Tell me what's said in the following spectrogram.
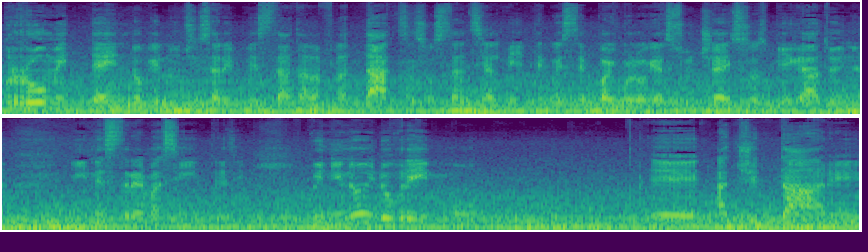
promettendo che non ci sarebbe stata la flat tax sostanzialmente. Questo è poi quello che è successo, spiegato in, in estrema sintesi. Quindi noi dovremmo eh, accettare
